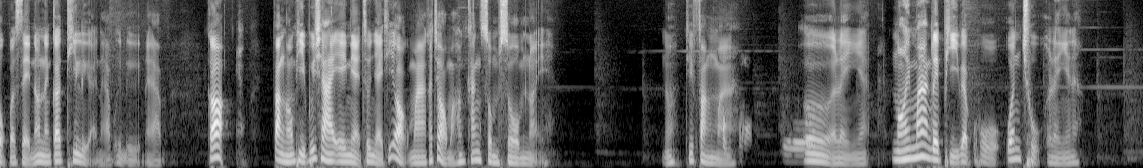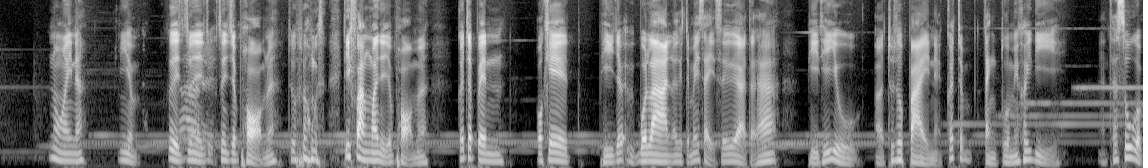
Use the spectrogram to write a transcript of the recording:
36%นอกนั้นก็ที่เหลือนะครับ อื่นๆนะครับ ก็ฝั่งของผีผู้ชายเองเนี่ยส่วนใหญ่ที่ออกมาก็จะออกมาค่อนข้างโสมๆหน่อยเนาะที่ฟังมา เอออะไรอย่างเงี้ย น้อยมากเลยผีแบบโอ้โหอ้วนฉุอะไรอย่างเงี้ยนะน้อยนะ มีแบบคือส่วนใหญ่ส่วนใหญ่จะผอมนะทุกคนที่ฟังมาเดี๋ยวจะผอมนะก็จะเป็นโอเค ผีจะโบราณเราจะไม่ใส่เสื้อ แต่ถ้าผีที่อยู่เอ่อทั่วๆไปเนี่ยก็จะแต่งตัวไม่ค่อยดีนะถ้าสู้กับ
